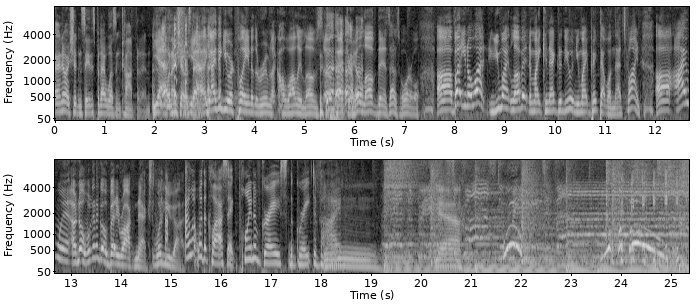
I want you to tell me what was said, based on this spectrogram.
I know I shouldn't say this, but I wasn't confident. Yeah, when I you- chose yeah, that. I think you were playing to the room like, oh, Wally loves uh, Petra. He'll love this. That was horrible. Uh, but you know what? You might love it, and it might connect with you, and you might pick that one. That's fine. Uh, I went. Uh, no, we're gonna go Betty Rock next. What do you got? I went with a classic, Point of Grace, The Great Divide. Mm, yeah.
